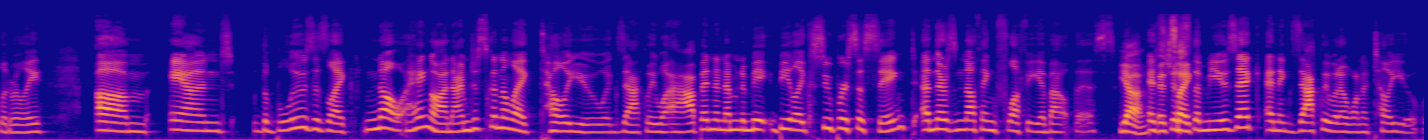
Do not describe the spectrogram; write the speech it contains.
literally. Um and the blues is like no hang on i'm just gonna like tell you exactly what happened and i'm gonna ma- be like super succinct and there's nothing fluffy about this Yeah, it's, it's just like- the music and exactly what i want to tell you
